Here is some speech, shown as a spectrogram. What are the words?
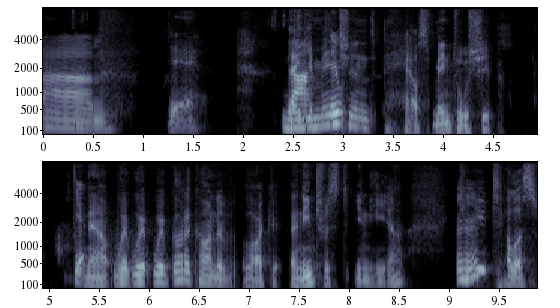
Um, yeah. Now Nah, you there- mentioned house mentorship. Yeah. Now we, we've got a kind of like an interest in here. Can Mhm. you tell us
